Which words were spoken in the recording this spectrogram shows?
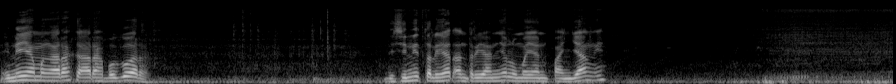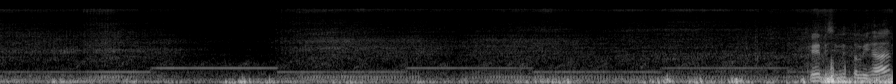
Ini yang mengarah ke arah Bogor. Di sini terlihat antriannya lumayan panjang ya. Oke, di sini terlihat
